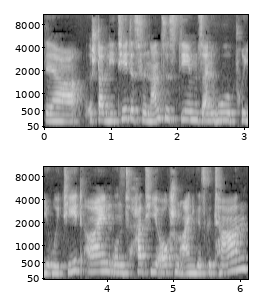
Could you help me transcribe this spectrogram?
der Stabilität des Finanzsystems eine hohe Priorität ein und hat hier auch schon einiges getan.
